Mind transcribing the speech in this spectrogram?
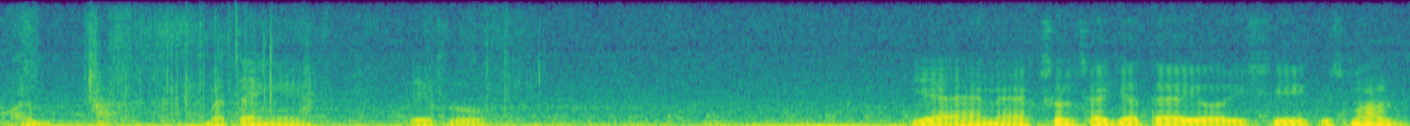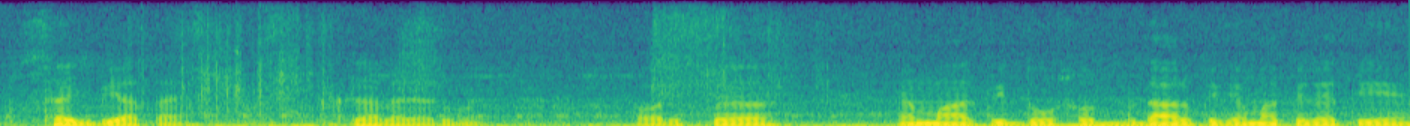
और बताएँगे देख लो। यह है ना एक्सल साइज़ आता है और इसे एक स्मॉल साइज़ भी आता है, गाला, झाड़ू में। और इस पर एम आर पी दो सौ, दस रुपये की एम आर पी रहती है।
